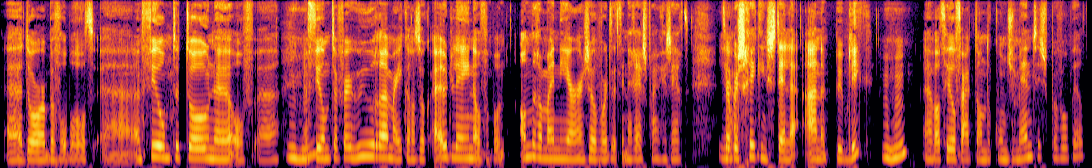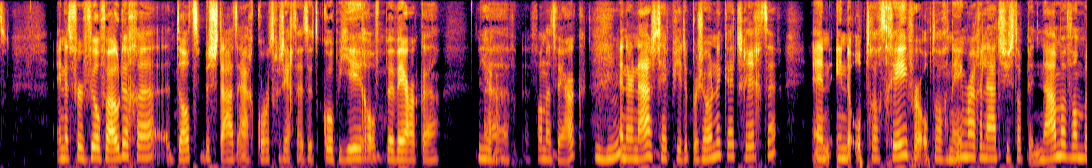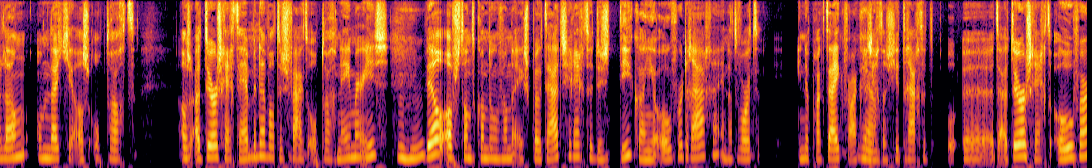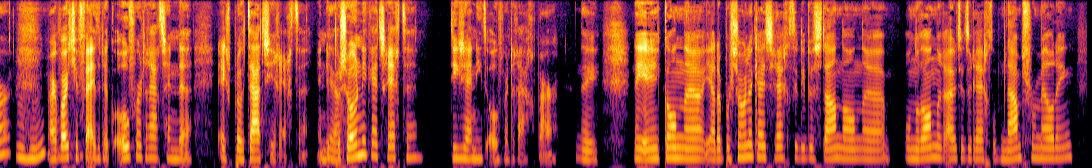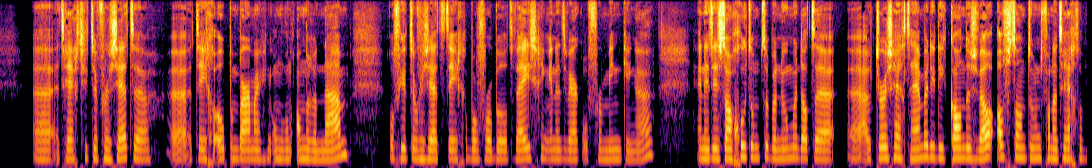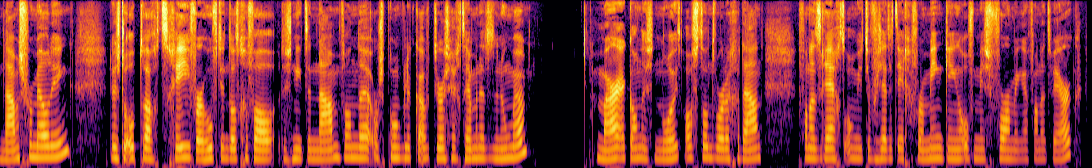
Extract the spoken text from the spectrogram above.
Eh, door bijvoorbeeld eh, een film te tonen of eh, Mhm. een film te verhuren. Maar je kan het ook uitlenen of op een andere manier, en zo wordt het in de rechtspraak gezegd, ter Ja. beschikking stellen aan het publiek. Mhm. Wat heel vaak dan de consument is bijvoorbeeld. En het verveelvoudigen, dat bestaat eigenlijk kort gezegd uit het kopiëren of bewerken Ja. van het werk. Mhm. En daarnaast heb je de persoonlijkheidsrechten. En in de opdrachtgever-opdrachtnemer relatie is dat met name van belang, omdat je als opdracht, als auteursrechthebbende, wat dus vaak de opdrachtnemer is, Mhm. wel afstand kan doen van de exploitatierechten. Dus die kan je overdragen. En dat wordt in de praktijk vaak Ja. gezegd als je draagt het, eh, het auteursrecht over. Mhm. Maar wat je feitelijk overdraagt zijn de exploitatierechten. En de Ja. persoonlijkheidsrechten, die zijn niet overdraagbaar. Nee. nee, en je kan, eh, ja, de persoonlijkheidsrechten die bestaan dan eh, onder andere uit het recht op naamsvermelding, het recht je te verzetten eh, tegen openbaarmaking onder een andere naam, of je te verzetten tegen bijvoorbeeld wijziging in het werk of verminkingen. En het is dan goed om te benoemen dat de eh auteursrechten hebben, die, die kan dus wel afstand doen van het recht op naamsvermelding. Dus de opdrachtgever hoeft in dat geval dus niet de naam van de oorspronkelijke auteursrechthebbende te noemen. Maar er kan dus nooit afstand worden gedaan van het recht om je te verzetten tegen verminkingen of misvormingen van het werk.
